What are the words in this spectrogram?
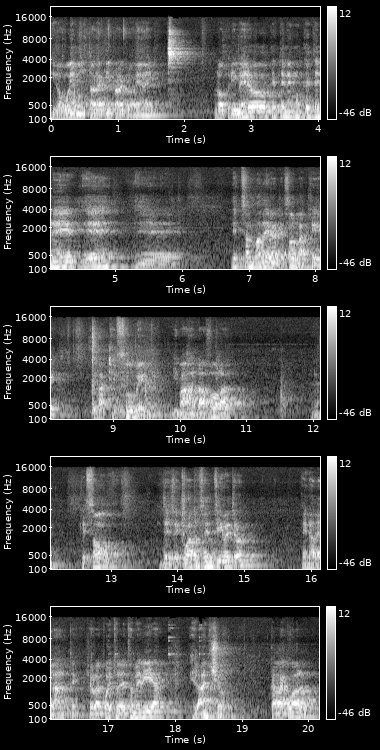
y lo voy a montar aquí para que lo veáis. Lo primero que tenemos que tener es eh, estas maderas que son las que, las que suben y bajan las bolas, que son desde 4 centímetros en adelante. Yo lo he puesto de esta medida, el ancho, cada cual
